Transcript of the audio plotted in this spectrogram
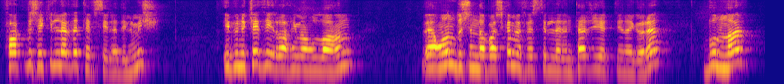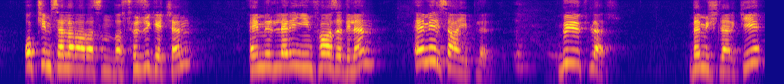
farklı şekillerde tefsir edilmiş. İbn-i Kethir Rahimahullah'ın ve onun dışında başka müfessirlerin tercih ettiğine göre bunlar o kimseler arasında sözü geçen, emirleri infaz edilen emir sahipleri, büyükler. Demişler ki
